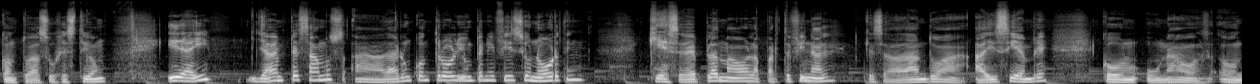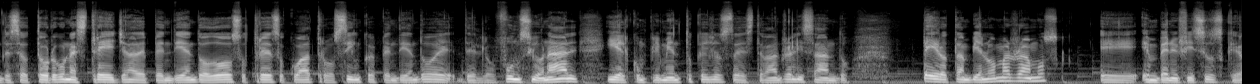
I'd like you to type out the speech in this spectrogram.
con toda su gestión. Y de ahí ya empezamos a dar un control y un beneficio, un orden que se ve plasmado en la parte final que se va dando a, diciembre con una donde se otorga una estrella dependiendo dos o tres o cuatro o cinco dependiendo de, lo funcional y el cumplimiento que ellos este, van realizando. Pero también lo amarramos eh, en beneficios que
